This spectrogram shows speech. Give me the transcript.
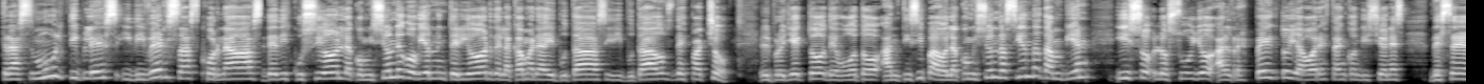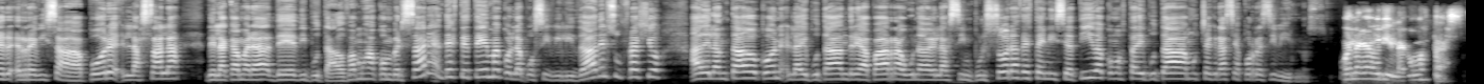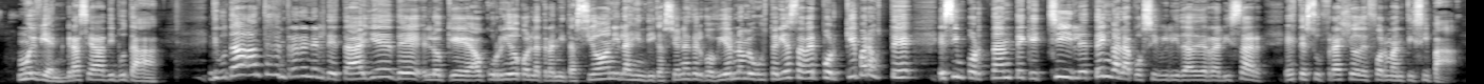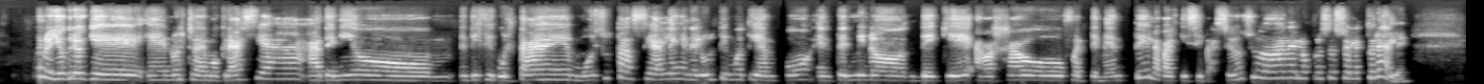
Tras múltiples y diversas jornadas de discusión, la Comisión de Gobierno Interior de la Cámara de Diputadas y Diputados despachó el proyecto de voto anticipado. La Comisión de Hacienda también hizo lo suyo al respecto y ahora está en condiciones de ser revisada por la sala de la Cámara de Diputados. Vamos a conversar de este tema con la posibilidad del sufragio adelantado con la diputada Andrea Parra, una de las impulsoras de esta iniciativa. ¿Cómo está, diputada? Muchas gracias por recibirnos. Hola, Gabriela, ¿cómo estás? Muy bien, gracias, diputada. Diputada, antes de entrar en el detalle de lo que ha ocurrido con la tramitación y las indicaciones del gobierno, me gustaría saber por qué para usted es importante que Chile tenga la posibilidad de realizar este sufragio de forma anticipada. Bueno, yo creo que eh, nuestra democracia ha tenido mm, dificultades muy sustanciales en el último tiempo en términos de que ha bajado fuertemente la participación ciudadana en los procesos electorales.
